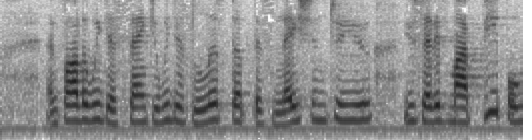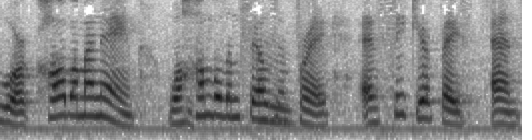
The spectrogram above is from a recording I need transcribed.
And Father, we just thank you. We just lift up this nation to you. You said, if my people who are called by my name will humble themselves mm. and pray and seek your face, and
